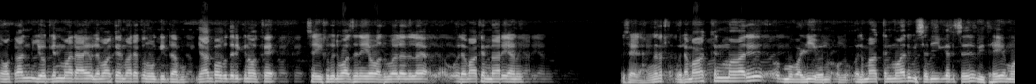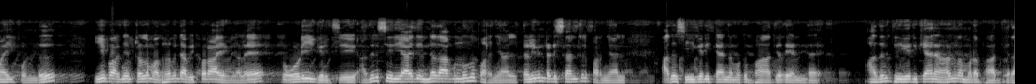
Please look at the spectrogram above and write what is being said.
നോക്കാൻ യോഗ്യന്മാരായ ഉലമാക്കന്മാരൊക്കെ നോക്കിയിട്ടാകും ഞാൻ ഇപ്പോൾ അവതരിക്കണമൊക്കെ ഷെയ്ഖ് അതുപോലെ ഉലമാക്കന്മാരെയാണ്. മനസ്സിലായി അങ്ങനെ ഉലമാക്കന്മാർ വഴി ഉലമാക്കന്മാർ വിശദീകരിച്ചതിന് വിധേയമായി കൊണ്ട് ഈ പറഞ്ഞിട്ടുള്ള മധുവിന്റെ അഭിപ്രായങ്ങളെ ക്രോഡീകരിച്ച് അതിൽ ശരിയായത് ഇന്നതാകുന്നു എന്ന് പറഞ്ഞാൽ തെളിവിന്റെ അടിസ്ഥാനത്തിൽ പറഞ്ഞാൽ അത് സ്വീകരിക്കാൻ നമുക്ക് ബാധ്യതയുണ്ട്. അത് സ്വീകരിക്കാനാണ് നമ്മുടെ ബാധ്യത.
